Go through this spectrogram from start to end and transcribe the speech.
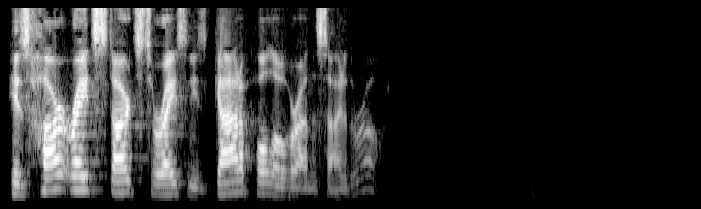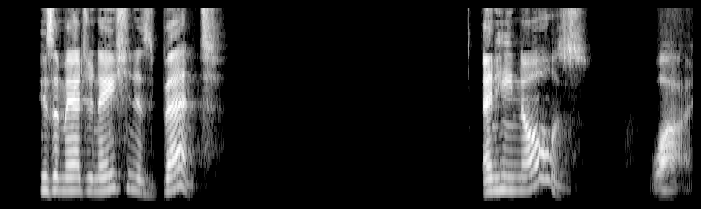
His heart rate starts to race, and he's got to pull over on the side of the road. His imagination is bent. And he knows why.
